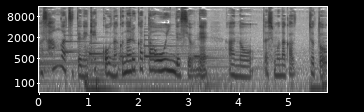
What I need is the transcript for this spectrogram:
まあ、3月ってね結構亡くなる方多いんですよね。あの私もなんかちょっと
